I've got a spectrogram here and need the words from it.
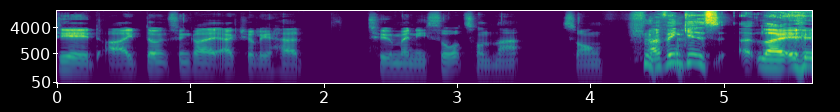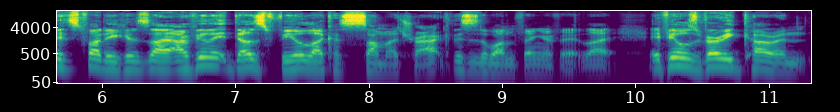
did I don't think I actually had too many thoughts on that song. I think it's uh, like it's funny because like, I feel it does feel like a summer track. This is the one thing of it. Like it feels very current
